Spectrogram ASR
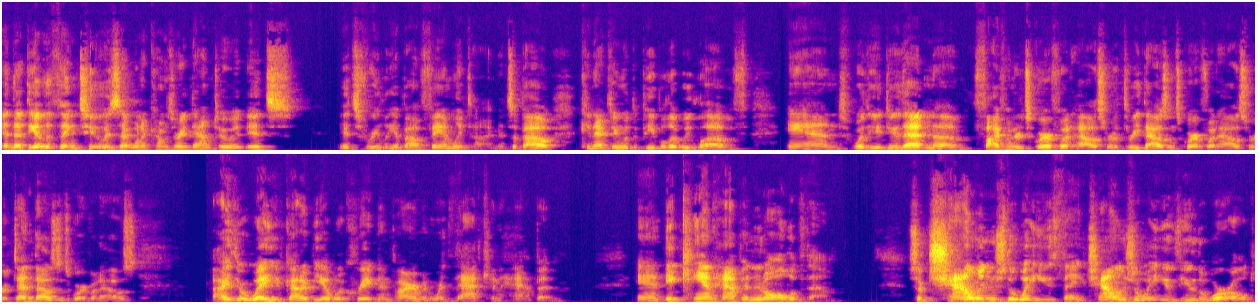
And that the other thing too is that when it comes right down to it, it's it's really about family time. It's about connecting with the people that we love. And whether you do that in a 500 square foot house or a 3,000 square foot house or a 10,000 square foot house, either way, you've got to be able to create an environment where that can happen. And it can happen in all of them. So challenge the way you think, challenge the way you view the world.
